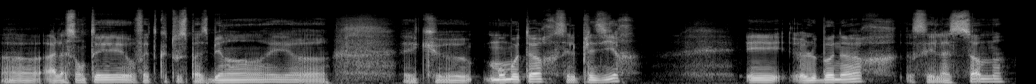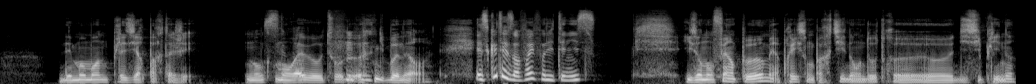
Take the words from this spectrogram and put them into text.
à la santé, au fait que tout se passe bien, et, euh, et que mon moteur, c'est le plaisir et le bonheur, c'est la somme des moments de plaisir partagés. Donc mon rêve est autour du bonheur. Est-ce que tes enfants ils font du tennis? Ils en ont fait un peu, mais après ils sont partis dans d'autres euh, disciplines.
